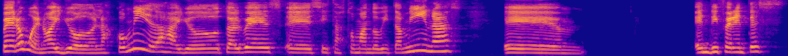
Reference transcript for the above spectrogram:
Pero bueno, hay yodo en las comidas, hay yodo tal vez eh, si estás tomando vitaminas, em, en diferentes,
